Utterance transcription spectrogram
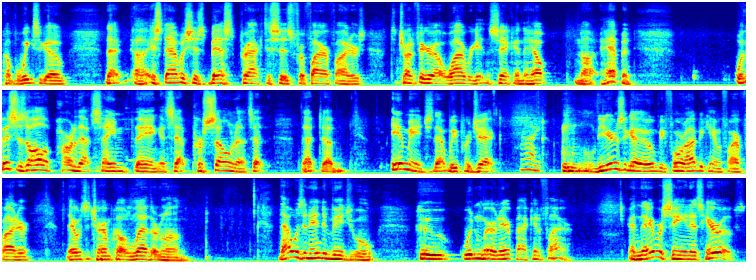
a couple weeks ago that uh, establishes best practices for firefighters to try to figure out why we're getting sick and to help not happen. Well, this is all a part of that same thing. It's that persona. It's that that um, image that we project. Right. Years ago, before I became a firefighter, there was a term called leather lung. That was an individual who wouldn't wear an air pack in a fire, and they were seen as heroes.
